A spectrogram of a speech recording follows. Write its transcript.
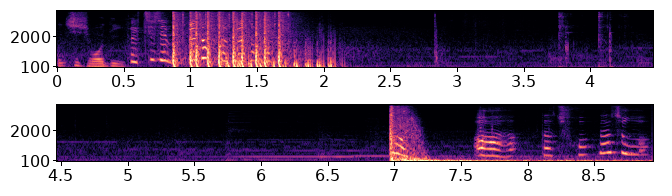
170 어디? 170 뾰족해 뾰족해 죽어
